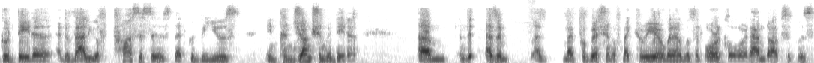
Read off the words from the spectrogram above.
good data and the value of processes that could be used in conjunction with data. Um, th- as as my progression of my career when I was at Oracle or at Amdocs, it was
